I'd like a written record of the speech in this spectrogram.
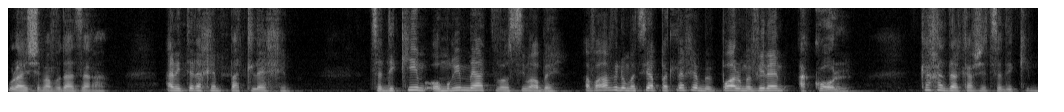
אולי שהם עבודה זרה. אני אתן לכם פת לחם. צדיקים אומרים מעט ועושים הרבה. אברהם אבינו מציע פת לחם, ובפועל הוא מביא להם הכל. ככה דרכיו של צדיקים.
